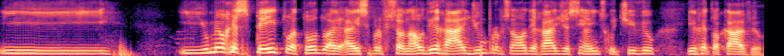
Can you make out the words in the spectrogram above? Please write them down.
e e o meu respeito a todo a, a, esse profissional de rádio, um profissional de rádio assim, indiscutível e irretocável.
